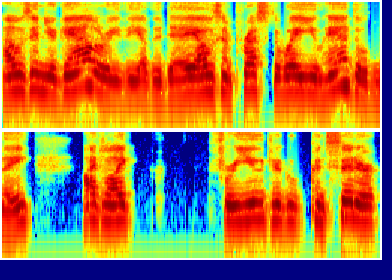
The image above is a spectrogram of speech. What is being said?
I was in your gallery the other day. I was impressed the way you handled me. I'd like for you to consider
